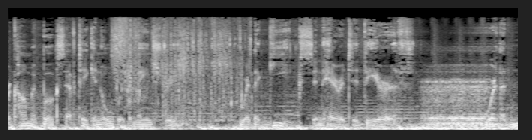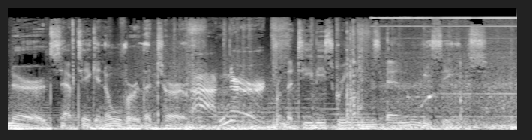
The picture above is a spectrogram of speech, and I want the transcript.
where comic books have taken over the mainstream, where the geeks inherited the earth, where the nerds have taken over the turf. Ah, nerds! From the TV screens and movie scenes.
